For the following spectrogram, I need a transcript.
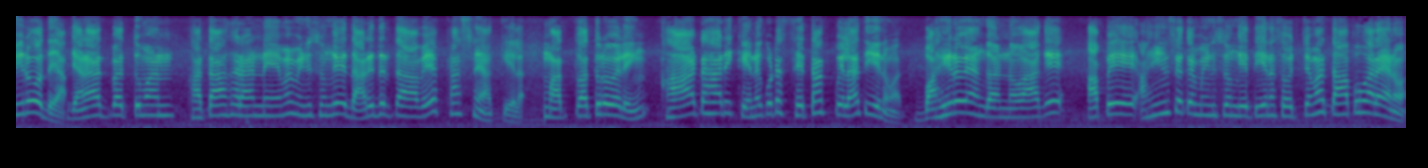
විරෝධයක්. ජනාධිපතිතුමන් කතා කරන්නේම මිනිසුන්ගේ දරිද්‍රතාවයේ ප්‍රශ්නයක් කියලා. මත් වතුර වලින් කාට හරි කෙනෙකුට සෙතක් වෙලා තියෙනවා. බහිරවයන් ගන්නවාගේ අපේ අහිංසක මිනිසුන්ගේ තියෙන සොච්චම තාපු හර යනවා.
